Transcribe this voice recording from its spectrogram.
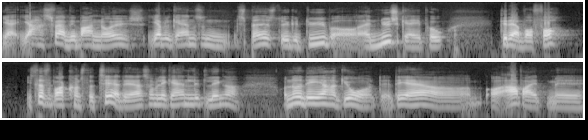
jeg, jeg har svært ved bare at nøjes. Jeg vil gerne sådan et spadestykke dybere og er nysgerrig på det der hvorfor. I stedet for bare at konstatere det er, så vil jeg gerne lidt længere. Og noget af det, jeg har gjort, øh, det er at, at arbejde med,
